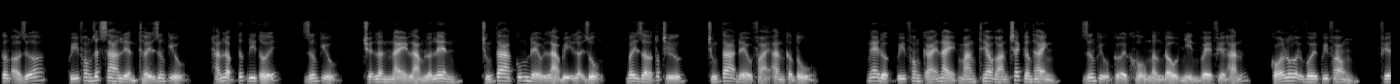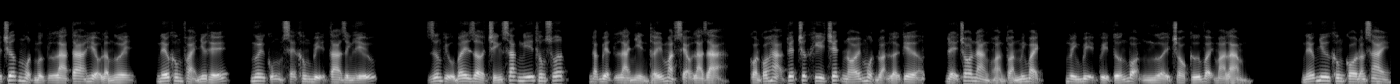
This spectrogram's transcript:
Cơm ở giữa, quý phong rất xa liền thấy dương cửu, hắn lập tức đi tới, dương cửu, chuyện lần này làm lớn lên, chúng ta cũng đều là bị lợi dụng, bây giờ tốt chứ, chúng ta đều phải ăn cơm tủ. Nghe được quý phong cái này mang theo oán trách âm thanh, dương cửu cười khổ ngẩng đầu nhìn về phía hắn, có lỗi với quý phong, phía trước một mực là ta hiểu là ngươi, nếu không phải như thế, ngươi cũng sẽ không bị ta dính líu. Dương cửu bây giờ chính xác nghĩ thông suốt, đặc biệt là nhìn thấy mặt sẹo là giả còn có hạ tuyết trước khi chết nói một đoạn lời kia, để cho nàng hoàn toàn minh bạch, mình bị quỷ tướng bọn người cho cứ vậy mà làm. Nếu như không có đoán sai,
